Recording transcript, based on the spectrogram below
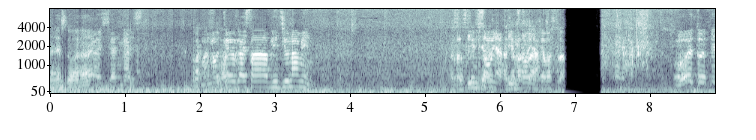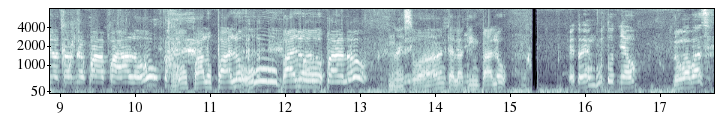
Nice one. Guys, yan guys. Manood kayo guys sa video namin. Sa Team Soya, Team Soya. Oh, ito tinatawag na papalo. Oh, palo-palo. Oh, palo. Palo. Nice one. Kalaking palo. Ito yung butot niya oh. Lumabas.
